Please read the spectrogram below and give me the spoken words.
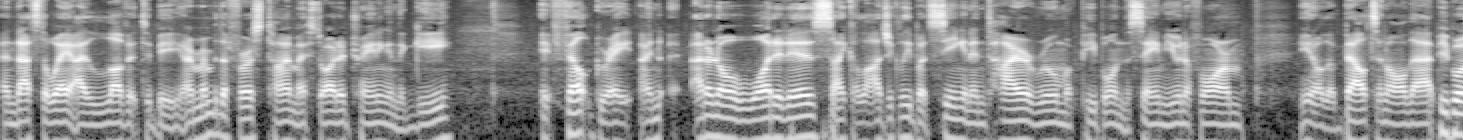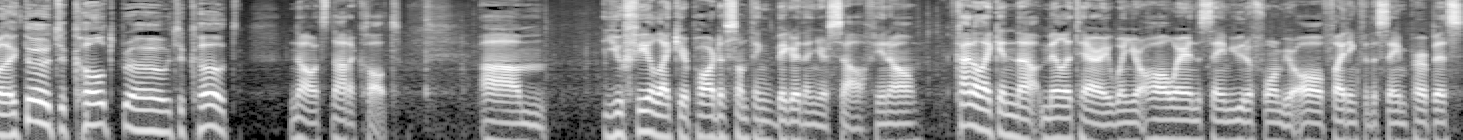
and that's the way I love it to be. I remember the first time I started training in the gi it felt great. I, I don't know what it is psychologically, but seeing an entire room of people in the same uniform, you know, the belts and all that. People are like, dude, it's a cult, bro. It's a cult. No, it's not a cult. Um, you feel like you're part of something bigger than yourself, you know? Kind of like in the military when you're all wearing the same uniform, you're all fighting for the same purpose.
